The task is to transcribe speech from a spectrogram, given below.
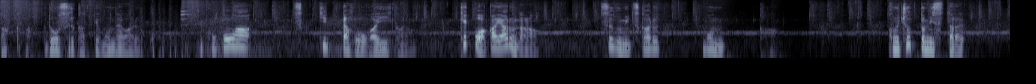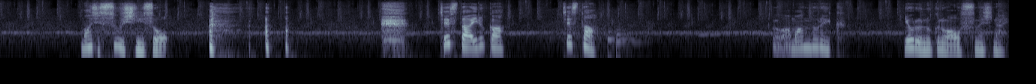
バックパックどうするかっていう問題はある。ここは、突っ切った方がいいかな。結構明かりあるんだな。すぐ見つかるもんか。これちょっとミスったら、マジすぐ死にそう。チェスターいるか？チェスター。うわ、マンドレイク。夜抜くのはおすすめしない。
